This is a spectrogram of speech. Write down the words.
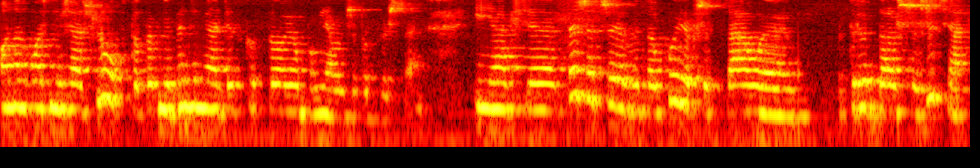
ona właśnie wzięła ślub, to pewnie będzie miała dziecko, to ją pomijamy przy podwyżce. I jak się te rzeczy wycałkuje przez cały tryb dalsze życia,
